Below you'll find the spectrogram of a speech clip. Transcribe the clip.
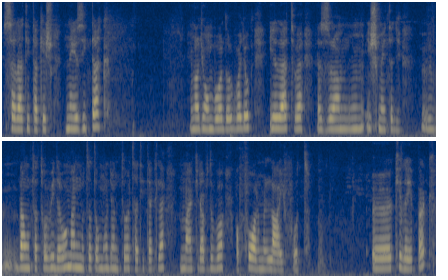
szeretitek és nézitek. Én nagyon boldog vagyok, illetve ez um, ismét egy bemutató videó, megmutatom, hogyan tölthetitek le Minecraftba a Farm Life-ot. Kilépek.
